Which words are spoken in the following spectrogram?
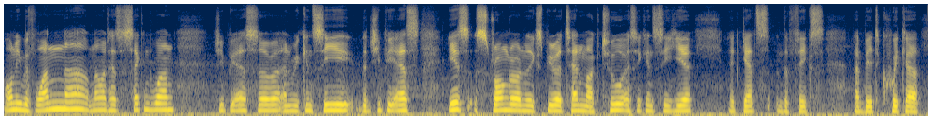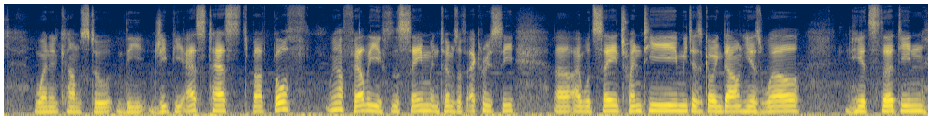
only with one now. Now it has a second one. GPS server and we can see the GPS is stronger on the Xperia 10 Mark II as you can see here it gets the fix a bit quicker when it comes to the GPS test but both are fairly the same in terms of accuracy uh, I would say 20 meters going down here as well here it's 13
